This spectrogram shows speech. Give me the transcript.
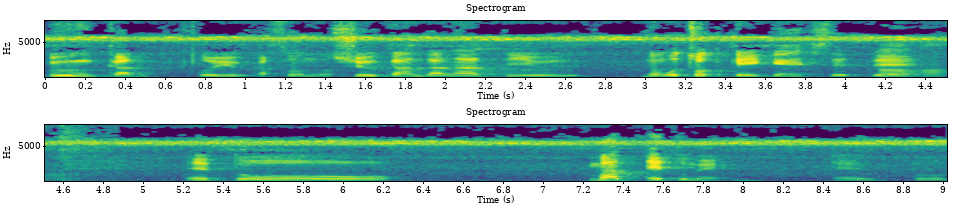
文化というかその習慣だなっていうのもちょっと経験してて、えっとまえっとねえっと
